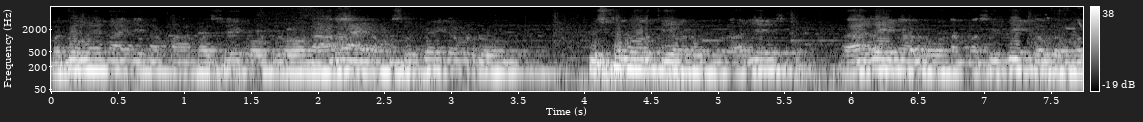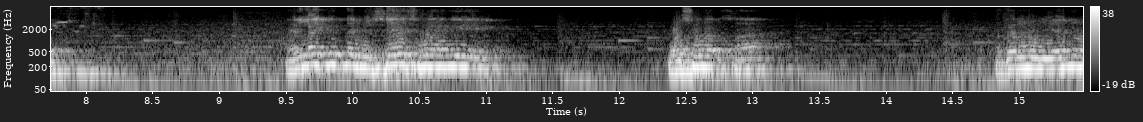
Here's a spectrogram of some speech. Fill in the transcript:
ಮೊದಲನೇದಾಗಿ ನಮ್ಮ ಬಸವೇಗೌಡರು ನಾರಾಯಣ ಸುಬ್ಬೇಗೌಡರು ಕೃಷ್ಣಮೂರ್ತಿಯವರು ರಾಜೇಶ್ ರಾಜೇಗೌಡರು ನಮ್ಮ ಸಿದ್ದಿಕ್ ಎಲ್ಲಕ್ಕಿಂತ ವಿಶೇಷವಾಗಿ ಹೊಸ ವರ್ಷ ಅದರಲ್ಲೂ ಏನು?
